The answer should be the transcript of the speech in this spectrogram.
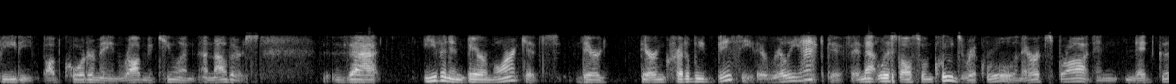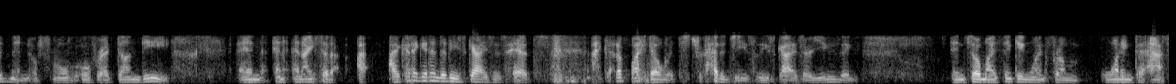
Beaty, Bob Quartermain, Rob McEwen, and others that even in bear markets, they're they're incredibly busy. They're really active, and that list also includes Rick Rule and Eric Sprott and Ned Goodman from over at Dundee. And and and I said, I, I got to get into these guys' heads. I got to find out what strategies these guys are using. And so my thinking went from wanting to ask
